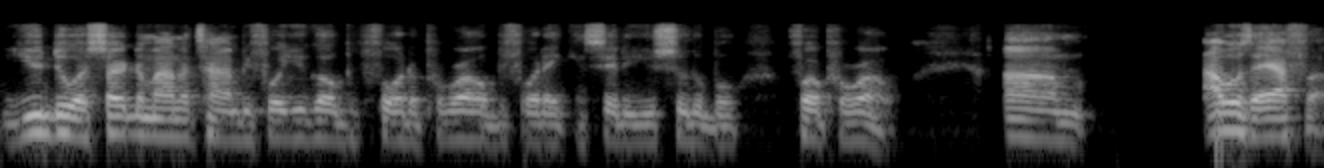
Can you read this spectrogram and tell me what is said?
you do a certain amount of time before you go before the parole before they consider you suitable for parole. Um, I was AFA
